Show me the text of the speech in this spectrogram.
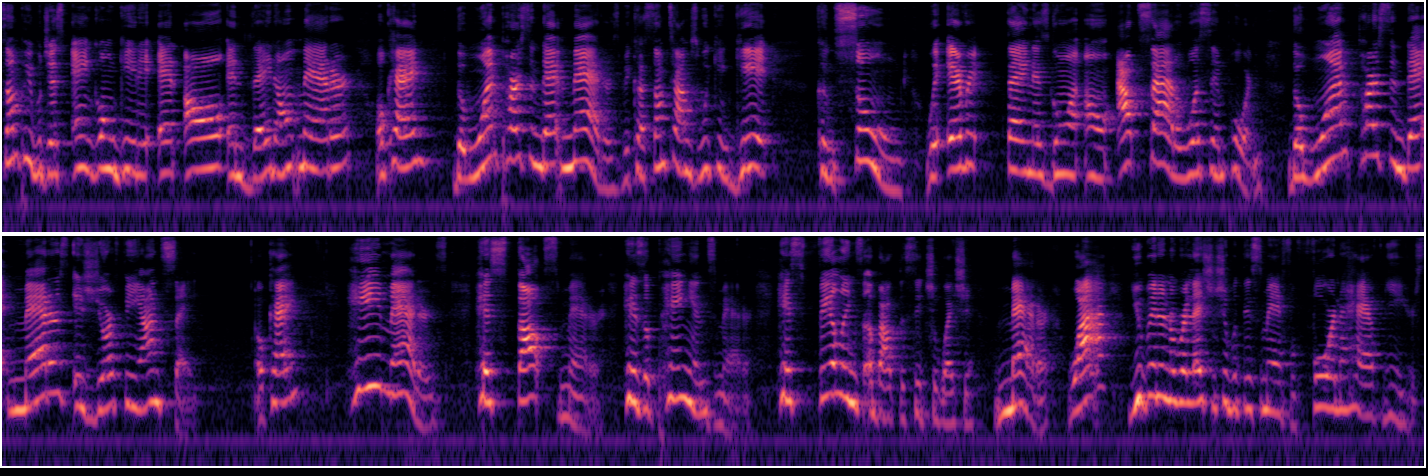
Some people just ain't going to get it at all and they don't matter. Okay. The one person that matters because sometimes we can get consumed with everything that's going on outside of what's important. The one person that matters is your fiance. Okay? He matters. His thoughts matter. His opinions matter. His feelings about the situation matter. Why? You've been in a relationship with this man for four and a half years.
